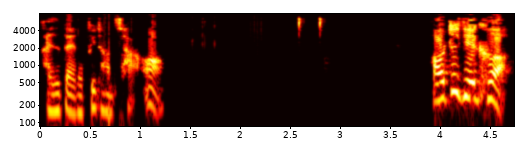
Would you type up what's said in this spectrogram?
孩子带的非常惨啊。好，这节课。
